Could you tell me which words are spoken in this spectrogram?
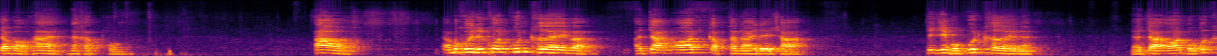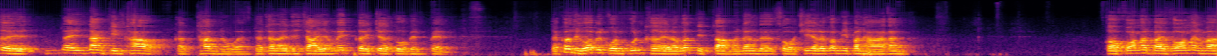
จะบอกให้นะครับ ผมอ้าวเอามาคุยถึงคนคุ้นเคยแบบอาจารย์ออสกับทนายเดชา จริงๆผมคุ้นเคยนะอาจารย์ออสผมก็เคยได้นั่งกินข้าวกับท่านเอาไว้แต่ทนายเดชายังไม่เคยเจอตัวเป็นๆแต่ก็ถือว่าเป็นคนคุ้นเคย เราก็ติดตามมาตั้งแต่โซเชียลแล้วก็มีปัญหากัน ก็ฟ้องกันไปฟ้องกันมา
